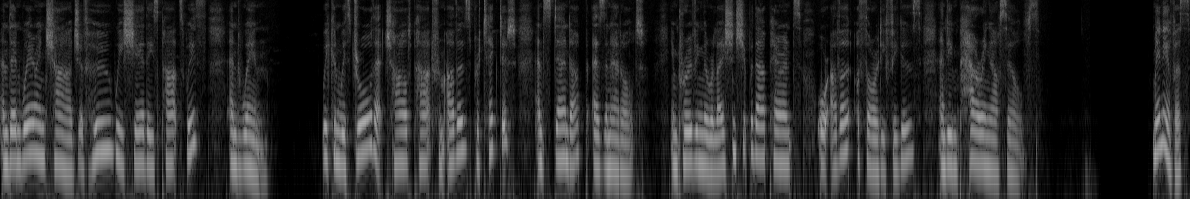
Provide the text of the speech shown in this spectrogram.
and then we're in charge of who we share these parts with and when. We can withdraw that child part from others, protect it, and stand up as an adult improving the relationship with our parents or other authority figures, and empowering ourselves. Many of us,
